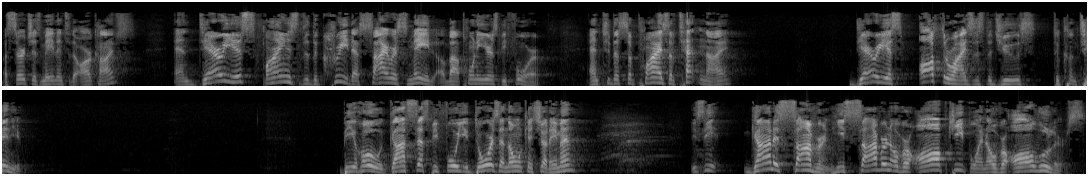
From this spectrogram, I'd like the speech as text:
a search is made into the archives, and Darius finds the decree that Cyrus made about 20 years before, and to the surprise of Tattenai, Darius authorizes the Jews to continue. Behold, God sets before you doors that no one can shut. Amen? You see, God is sovereign. He's sovereign over all people and over all rulers.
